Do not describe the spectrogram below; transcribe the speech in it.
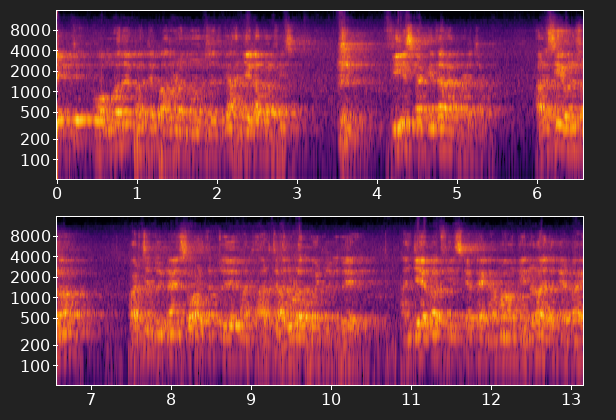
எட்டு ஒன்பது பத்து பதினொன்று மூணு வருஷத்துக்கு அஞ்சு கால் ரூபா ஃபீஸ் ஃபீஸ் கட்டி தான் நாங்கள் படித்தோம் கடைசி வருஷம் படிச்சுட்டு இருக்கேன் சோளத்தட்டு அடுத்து அறுவடை போயிட்டு இருக்குது ஃபீஸ் கேட்டேன் எங்கள் அம்மா வந்து என்னடா இது கேட்டாங்க?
